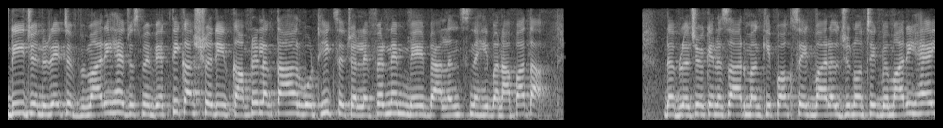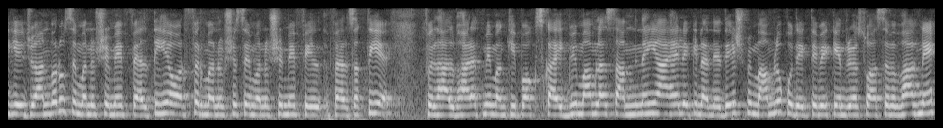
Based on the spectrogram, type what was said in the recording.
डीजेनरेटिव बीमारी है, जिसमें व्यक्ति का शरीर कांपने लगता है और वो ठीक से चलने फिरने में बैलेंस नहीं बना पाता। डब्ल्यूएचओ के अनुसार मंकी पॉक्स एक वायरल जुनोटिक बीमारी है। ये जानवरों से मनुष्य में फैलती है और फिर मनुष्य से मनुष्य में फैल सकती है। फ़िलहाल भारत में मंकी पॉक्स का एक भी मामला सामने नहीं आया है, लेकिन अन्य देश में मामलों को देखते हुए केंद्रीय स्वास्थ्य विभाग ने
